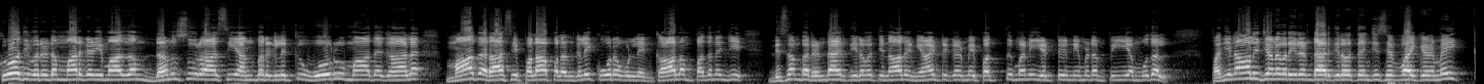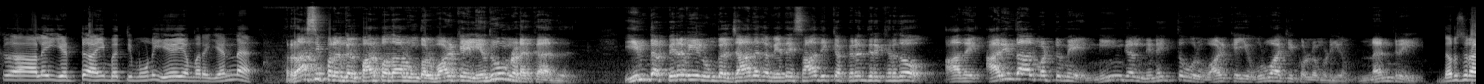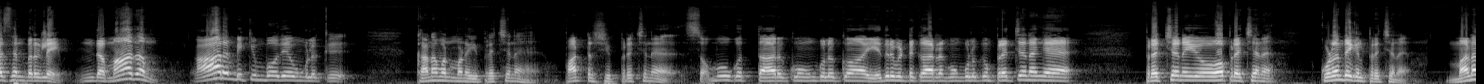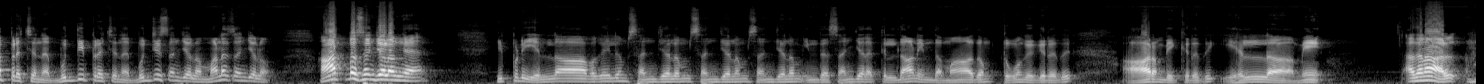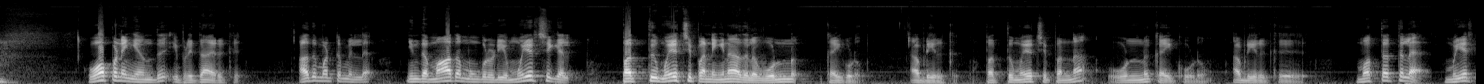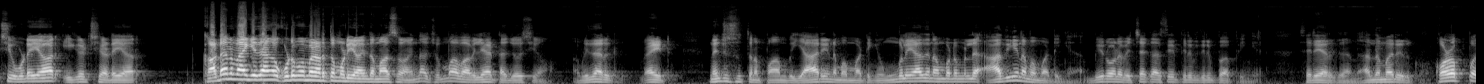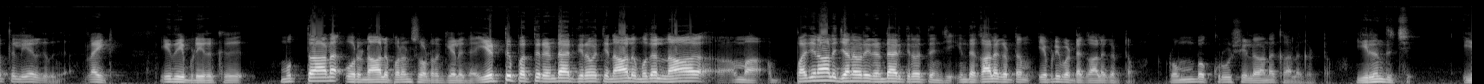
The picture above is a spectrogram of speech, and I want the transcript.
குரோதி வருடம் மார்கழி மாதம் தனுசு ராசி அன்பர்களுக்கு ஒரு மாத கால மாத ராசி பலாபலன்களை கூற உள்ளேன். காலம் பதினஞ்சு டிசம்பர் ரெண்டாயிரத்தி இருபத்தி நாலு ஞாயிற்றுக்கிழமை பத்து மணி எட்டு நிமிடம் பிஎம் முதல் பதினாலு ஜனவரி ரெண்டாயிரத்தி இருபத்தஞ்சு செவ்வாய்க்கிழமை காலை எட்டு ஐம்பத்தி மூணு ஏஎம் வரை. என்ன? ராசி பலன்கள் பார்ப்பதால் உங்கள் வாழ்க்கையில் எதுவும் நடக்காது. இந்த பிறவியில் உங்கள் ஜாதகம் எதை சாதிக்க பிறந்திருக்கிறதோ அதை அறிந்தால் மட்டுமே நீங்கள் நினைத்த ஒரு வாழ்க்கையை உருவாக்கி கொள்ள முடியும். நன்றி. தனுசு ராசி இந்த மாதம் ஆரம்பிக்கும் போதே உங்களுக்கு கணவன் மனைவி பிரச்சனை பார்ட்னர்ஷிப் பிரச்சனை சமூகத்தாருக்கும் உங்களுக்கும் எதிர் வீட்டுக்காரனுக்கும் உங்களுக்கும் பிரச்சனைங்க. பிரச்சனையோ பிரச்சனை குழந்தைகள் பிரச்சனை மனப்பிரச்சனை புத்தி பிரச்சனை புத்தி சஞ்சலம் மன சஞ்சலம் ஆத்ம சஞ்சலங்க. இப்படி எல்லா வகையிலும் சஞ்சலம் சஞ்சலம் சஞ்சலம் இந்த சஞ்சலத்தில் தான் இந்த மாதம் துவங்குகிறது ஆரம்பிக்கிறது எல்லாமே. அதனால் ஓப்பனிங் வந்து இப்படி தான் இருக்குது அது மட்டும் இல்லை இந்த மாதம் உங்களுடைய முயற்சிகள் பத்து முயற்சி பண்ணிங்கன்னா அதில் ஒன்று கைகூடும். அப்படி இருக்குது பத்து முயற்சி பண்ணால் ஒன்று கைகூடும். அப்படி இருக்குது மொத்தத்தில் முயற்சி உடையார் இகழ்ச்சி அடையார் கடன் வாங்கி தாங்க குடும்பமே நடத்த முடியும் இந்த மாதம் என்ன சும்மாவா விளையாட்டா ஜோசியம்? அப்படி தான் இருக்குது ரைட் நெஞ்சு சுத்தின பாம்பு யாரையும் நம்ப மாட்டீங்க. உங்களையாவது நம்பணும் இல்லை அதையும் நம்ப மாட்டீங்க. பீரோவில் வச்ச காசையே திருப்பி திருப்பி பார்ப்பீங்க. சரியாக இருக்கான்னு. அந்த மாதிரி இருக்கும். குழப்பத்திலேயே இருக்குதுங்க. ரைட் இது இப்படி இருக்குது முத்தான ஒரு நாலு பலன் சொல்கிறேன் கேளுங்க. எட்டு பத்து ரெண்டாயிரத்தி இருபத்தி நாலு முதல் நா ஆமாம் பதினாலு ஜனவரி ரெண்டாயிரத்தி இருபத்தஞ்சி. இந்த காலகட்டம் எப்படிப்பட்ட காலகட்டம்? ரொம்ப குரூஷியலான காலகட்டம். இருந்துச்சு.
